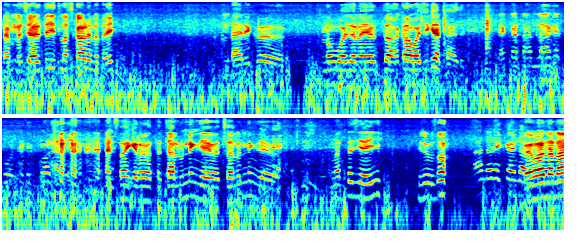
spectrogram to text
टाइम न जायला ते इथलाच काढायला ताई. डायरेक्ट नऊ वाजाना अकरा वाजे एका टाइम लागत. आणि सांगेल आता चालून निघ जाय चालून निघ जाय आई विचारू तो काय वांधा ना?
